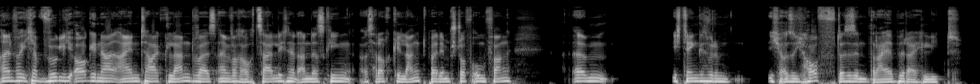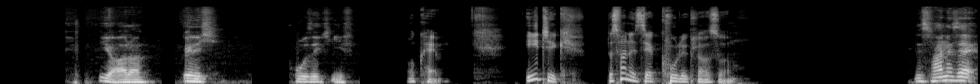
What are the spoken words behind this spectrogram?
einfach, ich habe wirklich original einen Tag gelernt, weil es einfach auch zeitlich nicht anders ging. Es hat auch gelangt bei dem Stoffumfang. Ähm, ich denke, es wird im, ich, also ich hoffe, dass es im Dreierbereich liegt. Ja, da bin ich positiv. Okay. Ethik. Das war eine sehr coole Klausur. Das war eine sehr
